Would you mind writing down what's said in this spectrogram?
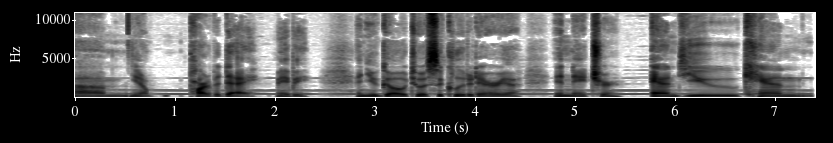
um, you know, part of a day maybe, and you go to a secluded area in nature and you can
